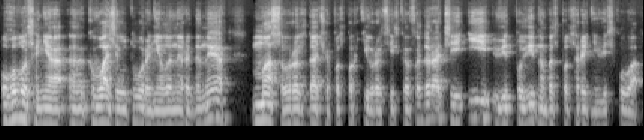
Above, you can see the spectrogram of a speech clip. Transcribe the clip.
оголошення е, квазіутворення ЛНР і ДНР, масову роздачу паспортів Російської Федерації і відповідно безпосередня військова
